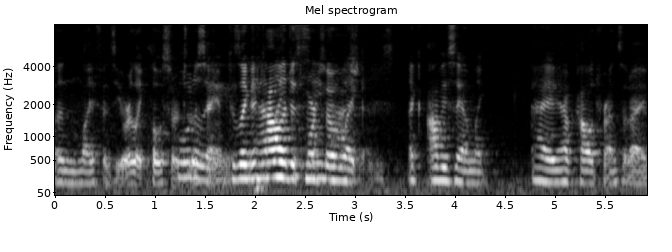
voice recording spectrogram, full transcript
in life as you, or like closer to the same. Because like in have, college, the it's more so like, like obviously I'm like I have college friends that I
